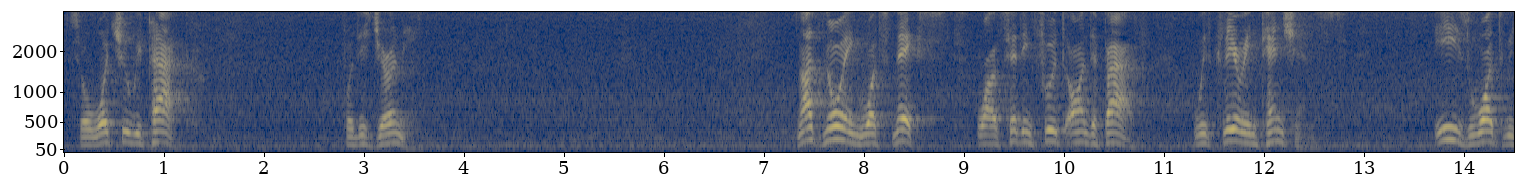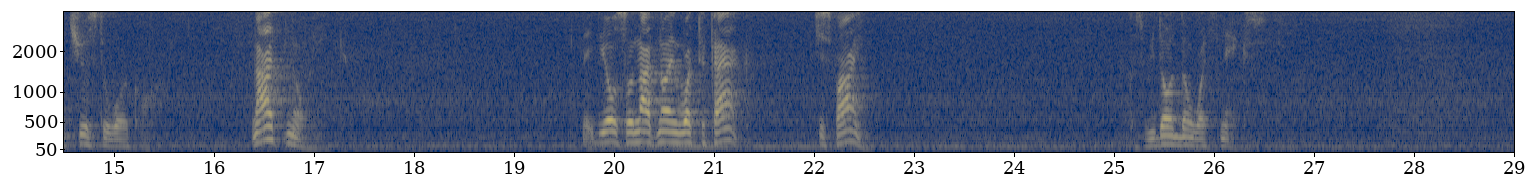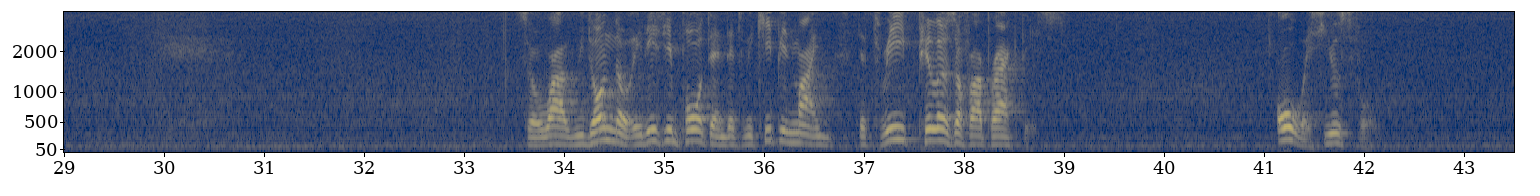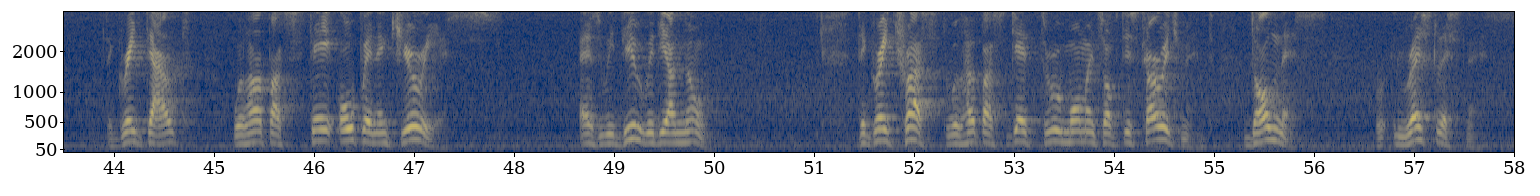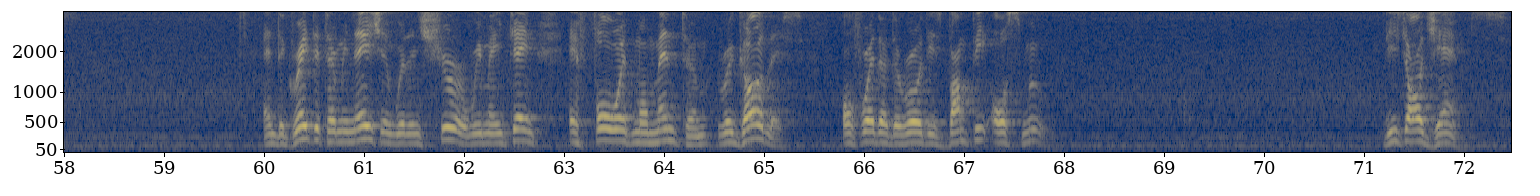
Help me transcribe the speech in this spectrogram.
So, what should we pack for this journey? Not knowing what's next while setting foot on the path with clear intentions is what we choose to work on. Not knowing Maybe also not knowing what to pack, which is fine. Because we don't know what's next. So while we don't know, it is important that we keep in mind the three pillars of our practice. Always useful. The great doubt will help us stay open and curious as we deal with the unknown. The great trust will help us get through moments of discouragement, dullness, restlessness. And the great determination will ensure we maintain a forward momentum regardless of whether the road is bumpy or smooth. These are gems,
